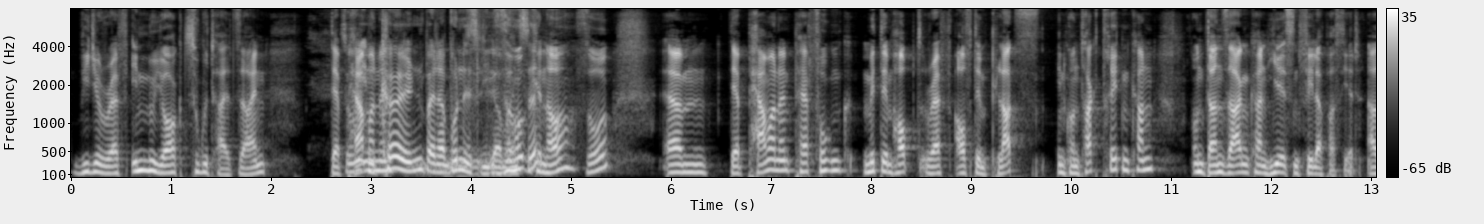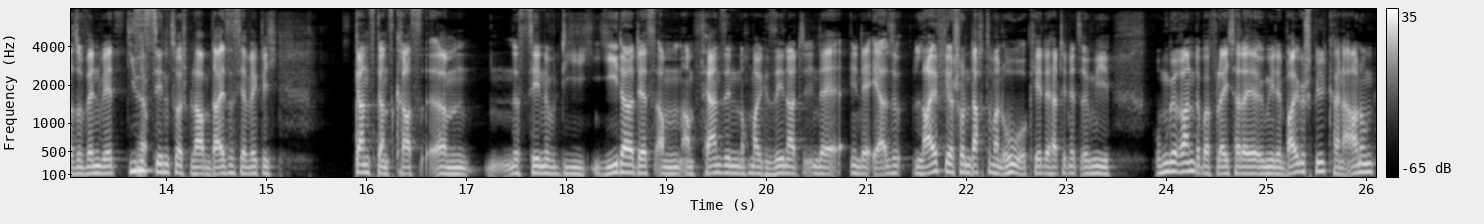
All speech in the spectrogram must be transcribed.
Videoref in New York zugeteilt sein? Der so permanent in Köln bei der Bundesliga, so genau so, ähm, der permanent per Funk mit dem Hauptref auf dem Platz in Kontakt treten kann und dann sagen kann, hier ist ein Fehler passiert. Also wenn wir jetzt diese ja. Szene zum Beispiel haben, da ist es ja wirklich ganz, ganz krass. Ähm, eine Szene, die jeder, der es am, am Fernsehen noch mal gesehen hat, in der, in der, also live ja schon dachte man, oh, okay, der hat den jetzt irgendwie umgerannt, aber vielleicht hat er ja irgendwie den Ball gespielt, keine Ahnung.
